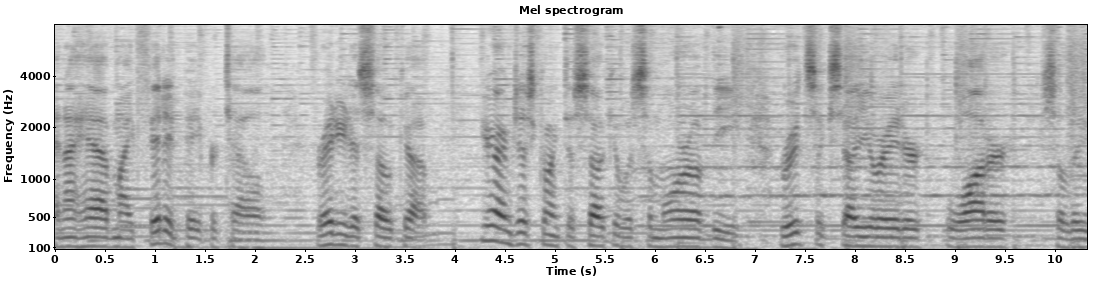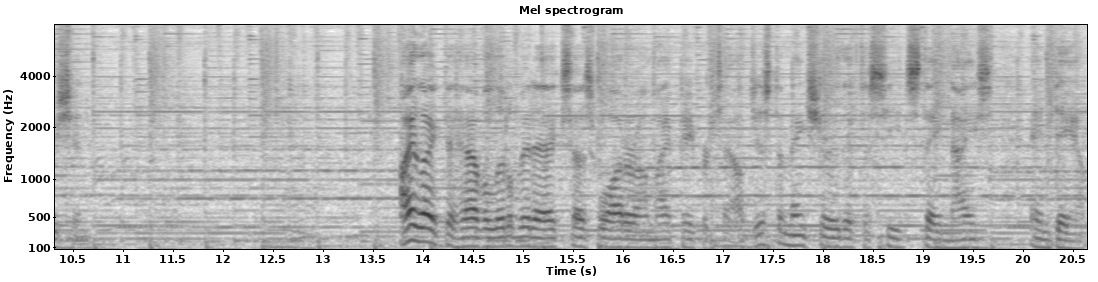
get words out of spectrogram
and I have my fitted paper towel ready to soak up. Here I'm just going to soak it with some more of the Roots Excelurator water solution. I like to have a little bit of excess water on my paper towel just to make sure that the seeds stay nice and damp.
